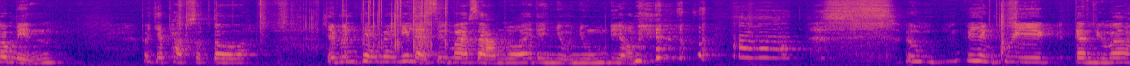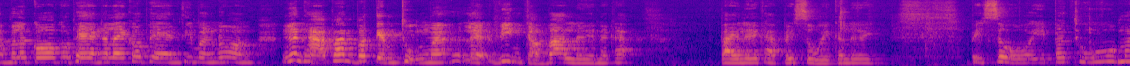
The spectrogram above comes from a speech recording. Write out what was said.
ก็เหม็น ก็จะผัดสตอ แต่มันแพงไปนี่แหละซื้อมาสามร้อยแต่หยุ่มเดียวอืม ก็ยังคุยกันอยู่ว่ามะละกอก็แพงอะไรก็แพงที่เมืองนอก เงินหาพันเพราะเต็มถุงมาแหละวิ่งกลับบ้านเลยนะคะ ไปเลยค่ะ ไปสวยกันเลย ไปสวยปลาทูไหม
